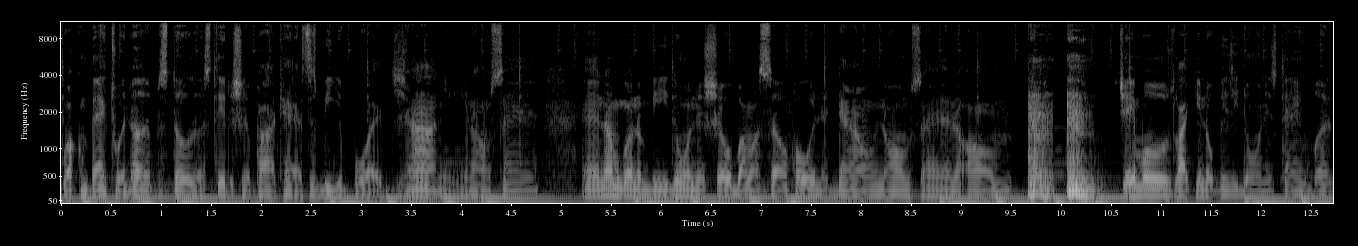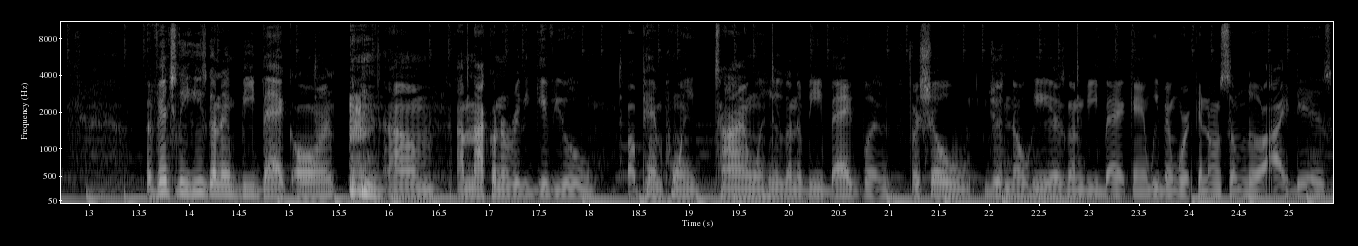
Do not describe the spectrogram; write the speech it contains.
Welcome back to another episode of State of Ship Podcast. This be your boy Johnny, you know what I'm saying? And I'm gonna be doing this show by myself, holding it down, you know what I'm saying? Um J Mo's like, you know, busy doing his thing, but eventually he's gonna be back on. um, I'm not gonna really give you a pinpoint time when he's gonna be back, but for sure, just know he is gonna be back, and we've been working on some little ideas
